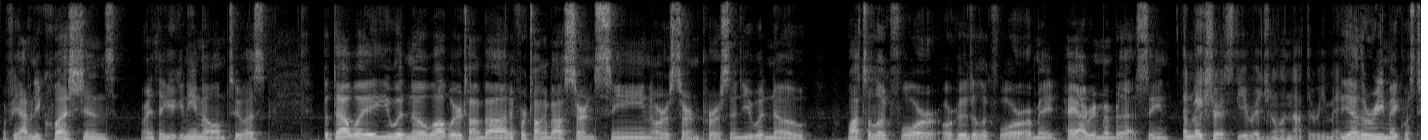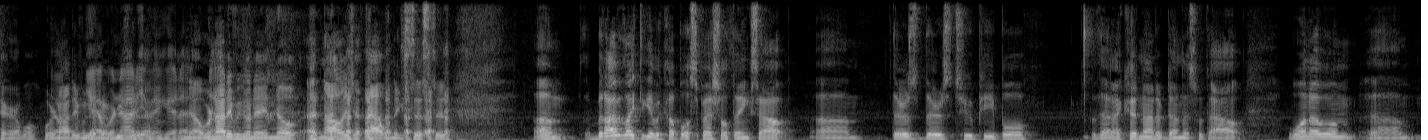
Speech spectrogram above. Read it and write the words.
or if you have any questions or anything, you can email them to us. But that way, you would know what we were talking about. If we're talking about a certain scene or a certain person, you would know what to look for or who to look for, or maybe, hey, I remember that scene. And make sure it's the original and not the remake. Yeah, the remake was terrible. We're not even. yeah, gonna we're not that. even gonna- No, we're no. not even going to know acknowledge that that one existed. Um, but I would like to give a couple of special thanks out. Um, there's there's two people that I could not have done this without. One of them um,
